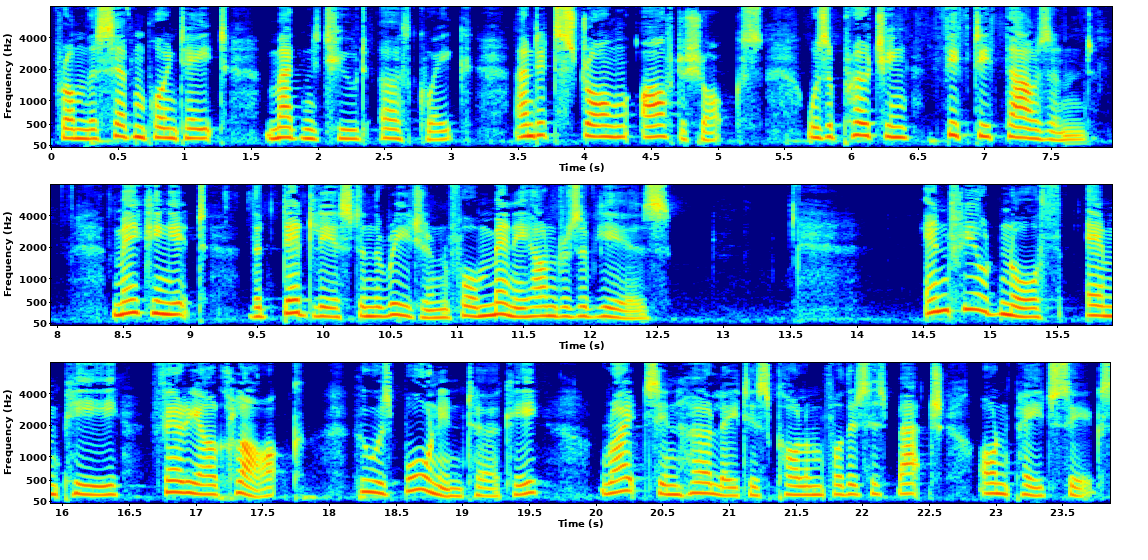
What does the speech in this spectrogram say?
from the 7.8 magnitude earthquake and its strong aftershocks was approaching 50,000, making it the deadliest in the region for many hundreds of years. Enfield North MP Feryal Clark, who was born in Turkey, writes in her latest column for the dispatch on page 6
